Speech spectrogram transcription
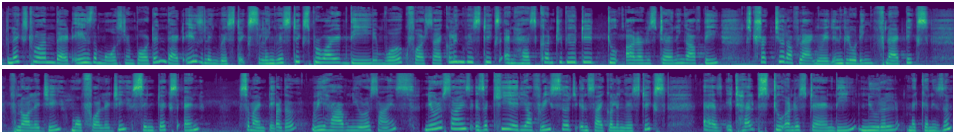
the next one that is the most important that is linguistics. Linguistics provide the framework for psycholinguistics and has contributed to our understanding of the structure of language including phonetics, phonology, morphology, syntax and semantics. Further, we have neuroscience. Neuroscience is a key area of research in psycholinguistics as it helps to understand the neural mechanism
